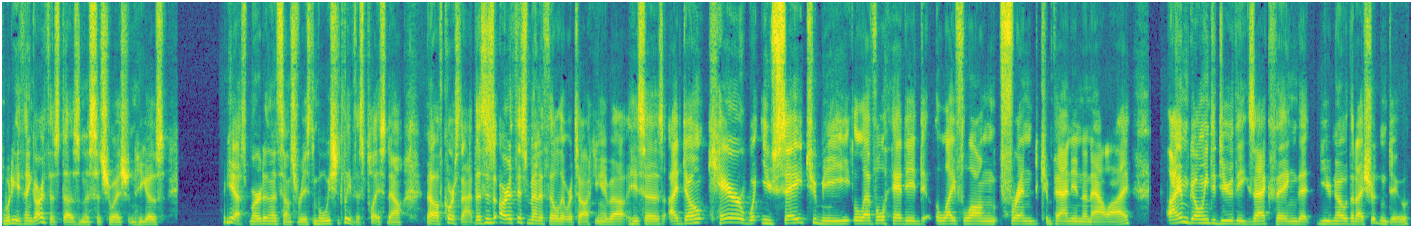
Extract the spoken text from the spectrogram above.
What do you think Arthas does in this situation? He goes, Yes, Muradin, that sounds reasonable. We should leave this place now. No, of course not. This is Arthas Menethil that we're talking about. He says, I don't care what you say to me, level headed, lifelong friend, companion, and ally. I am going to do the exact thing that you know that I shouldn't do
